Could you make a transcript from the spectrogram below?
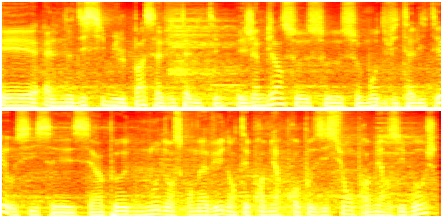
et elle ne dissimule pas sa vitalité. Et j'aime bien ce, ce, mot de vitalité aussi. C'est un peu, nous, dans ce qu'on a vu dans tes premières propositions, premières ébauches,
